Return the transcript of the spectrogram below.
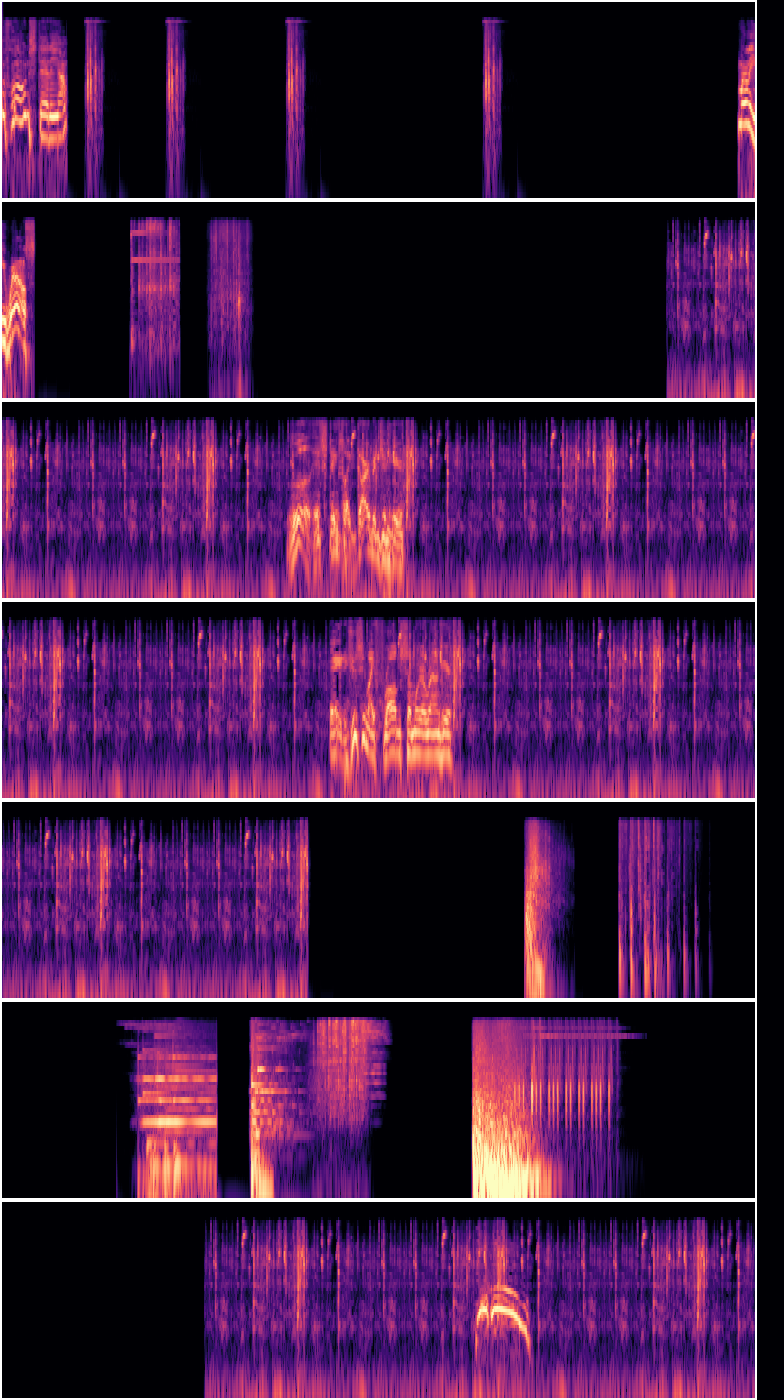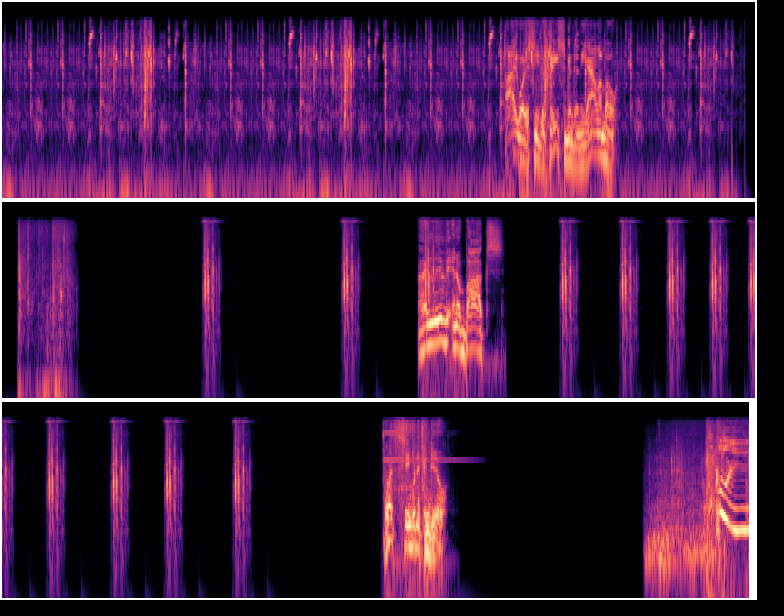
the phone steady. I'm Money well. Ugh, it stinks like garbage in here. Hey, did you see my frog somewhere around here? I want to see the basement in the Alamo. I live in a box. Let's see what it can do. Glee!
